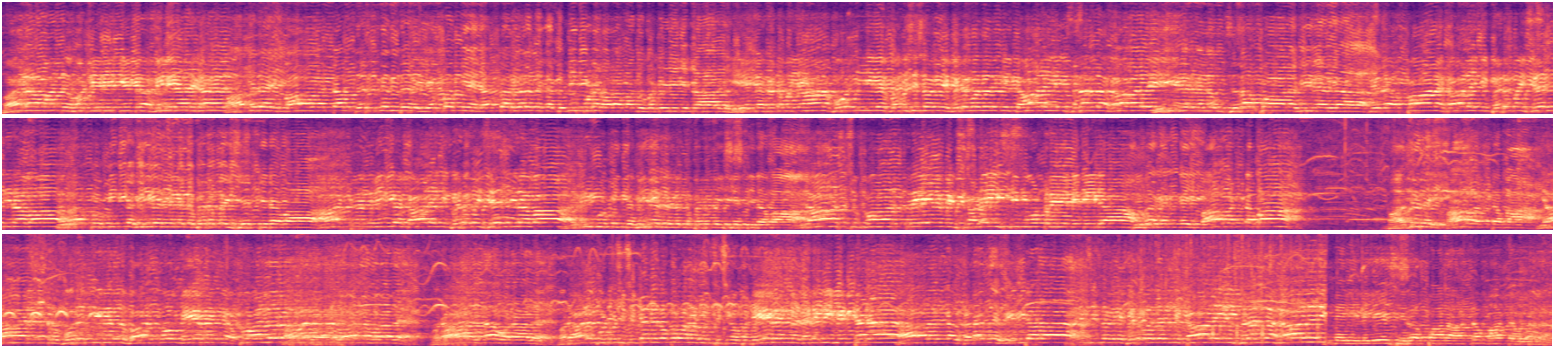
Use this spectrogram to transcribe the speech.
வலம் வந்து கொண்டிருக்கின்ற வீரர்கள் மதுரை மாவட்டம் தெற்கு திரு எம்எம்ஏ நண்பர்கள் இந்த துடிப்புடன் வளம் வந்து கொண்டிருக்கின்றார்கள். இந்த கடுமையான போட்டியிலே பரிசு தொகையை பெறுவதற்கு காலையில் சிறந்த காலை. வீரர்களும் சிறப்பான வீரர்கள். சிறப்பான காலைக்கு பெருமை சேர்த்தினவா சிறப்பு மிக்க வீரர்களுக்கு பெருமை சேர்த்தினவா ஆற்றல் மிக்க காலைக்கு பெருமை சேர்த்தினவா அறிவு மிக்க வீரர்களுக்கு பெருமை சேர்த்தினவா லாஸ்ட் ஃபார் த்ரீ கடைசி மூன்றே நிமிடம். சிவகங்கை மாவட்டமா? மதுரை மாவட்டமா? யார் என்று பொறுத்திருந்து பார்ப்போம். நேரங்க ஒரு ஆளு, ஒரு ஆளு ஒரு ஆளு. ஒரு ஆளு பிடிச்சு விட்டதுக்கு அப்புறம் பிடிச்சுங்க. அப்ப நேரங்கள் நெருங்கி விட்டன காலங்கள் கடந்து விட்டன பெறுவதற்கு காலையில் சிறந்த காலை உண்மையிலேயே சிறப்பான ஆட்டம் மாட்ட விடல.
